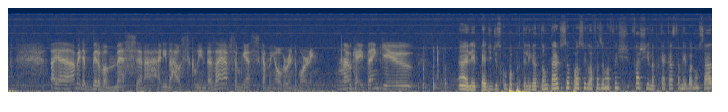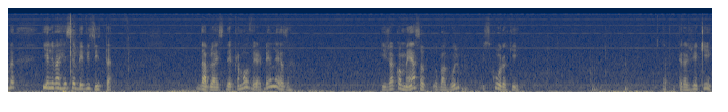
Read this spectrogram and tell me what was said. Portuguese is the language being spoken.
I, uh, I made a bit of a mess and uh, I need the house cleaned as I have some guests coming over in the morning. Okay, thank you. Ah, ele pede desculpa por ter ligado tão tarde se eu posso ir lá fazer uma faxina, porque a casa tá meio bagunçada e ele vai receber visita. WASD para mover, beleza. E já começa o bagulho escuro aqui. Dá pra interagir aqui?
